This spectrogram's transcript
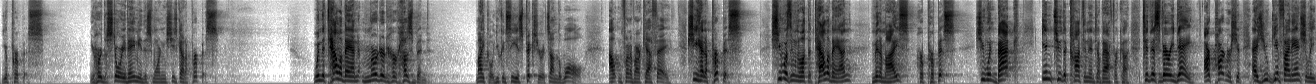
your purpose? You heard the story of Amy this morning. She's got a purpose. When the Taliban murdered her husband, Michael, you can see his picture, it's on the wall out in front of our cafe. She had a purpose. She wasn't going to let the Taliban minimize her purpose. She went back into the continent of Africa to this very day. Our partnership, as you give financially,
